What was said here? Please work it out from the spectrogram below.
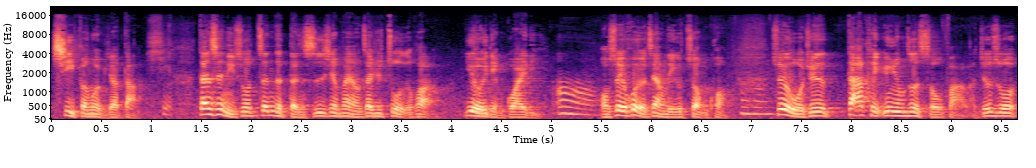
气氛会比较大？是，但是你说真的等十日线翻阳再去做的话，又有一点乖离，哦，哦，所以会有这样的一个状况。所以我觉得大家可以运用这个手法了，就是说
